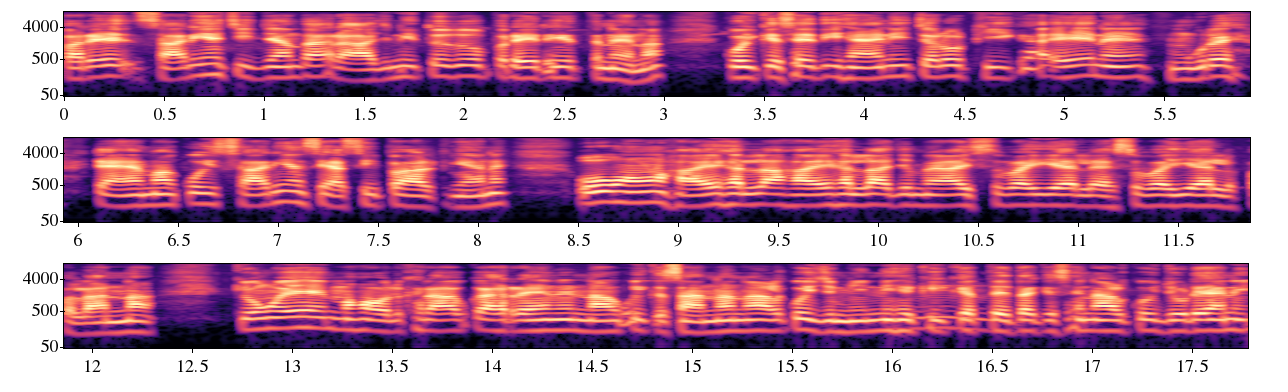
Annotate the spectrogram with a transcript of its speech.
ਪਰ ਇਹ ਸਾਰੀਆਂ ਚੀਜ਼ਾਂ ਦਾ ਰਾਜਨੀਤੀ ਤੋਂ ਪ੍ਰੇਰਿਤ ਨੇ ਨਾ ਕੋਈ ਕਿਸੇ ਦੀ ਹੈ ਨਹੀਂ ਚਲੋ ਠੀਕ ਆ ਇਹ ਨੇ ਮੂਰੇ ਟਾਈਮ ਆ ਕੋਈ ਸਾਰੀਆਂ ਸਿਆਸੀ ਪਾਰਟੀਆਂ ਪਾਰਟੀਆਂ ਨੇ। ਉਹ ਹੁਣ ਹਾਏ ਹੱਲਾ ਹਾਏ ਹੱਲਾ ਜਿਵੇਂ ਐਸਵਾਈਐਲ ਐਸਵਾਈਐਲ ਫਲਾਨਾ ਕਿਉਂ ਇਹ ਮਾਹੌਲ ਖਰਾਬ ਕਰ ਰਹੇ ਨੇ? ਨਾ ਕੋਈ ਕਿਸਾਨਾਂ ਨਾਲ ਕੋਈ ਜ਼ਮੀਨੀ ਹਕੀਕਤ ਤੇ ਤਾਂ ਕਿਸੇ ਨਾਲ ਕੋਈ ਜੁੜਿਆ ਨਹੀਂ।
